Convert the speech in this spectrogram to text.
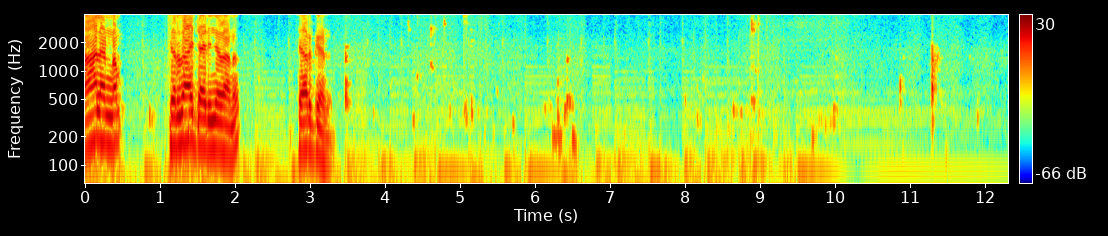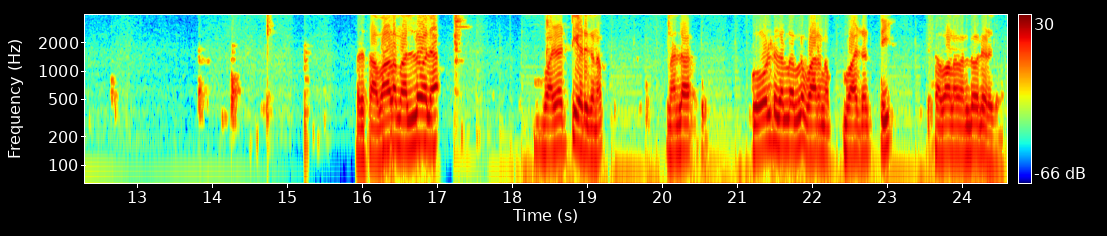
നാലെണ്ണം ചെറുതായിട്ട് അരിഞ്ഞതാണ്. ചേർക്കുകയാണ്. ഒരു സവാള നല്ലപോലെ വഴട്ടിയെടുക്കണം നല്ല ഗോൾഡ് കളറിൽ വരണം. വഴട്ടി സവാള നല്ലപോലെ എടുക്കണം.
